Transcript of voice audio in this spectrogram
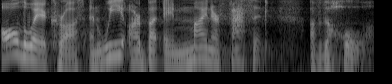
all the way across, and we are but a minor facet of the whole.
